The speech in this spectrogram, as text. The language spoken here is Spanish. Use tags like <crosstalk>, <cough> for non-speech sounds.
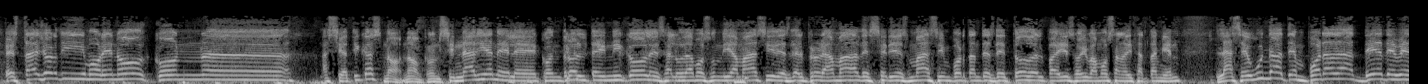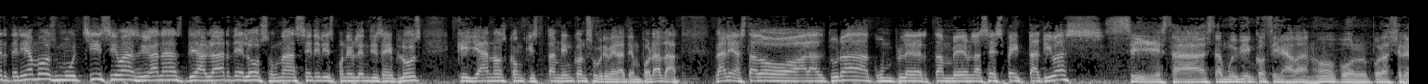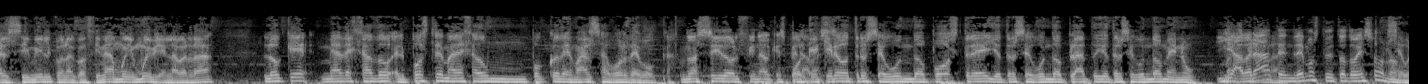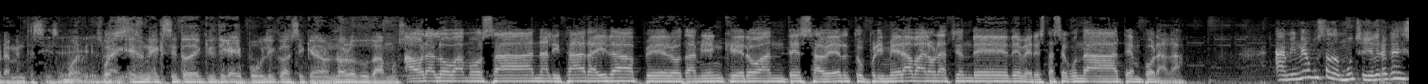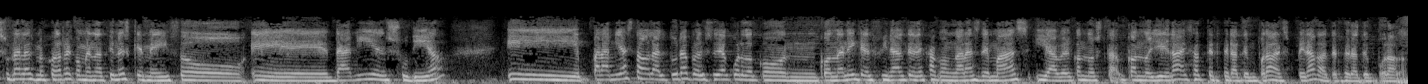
Está Jordi Moreno con... eh, ¿Asiáticas? No, no, con sin nadie en el eh, control técnico. Le saludamos un día más y desde el programa de series más importantes de todo el país. Hoy vamos a analizar también la segunda temporada de Deber. Teníamos muchísimas ganas de hablar del Oso, una serie disponible en Disney Plus que ya nos conquistó también con su primera temporada. Dani, ¿ha estado a la altura a cumplir también las expectativas? Sí, está, está muy bien cocinada, ¿no? Por, por hacer el símil con la cocina, muy, muy bien, la verdad. Lo que me ha dejado, el postre me ha dejado un poco de mal sabor de boca. No ha sido el final que esperabas. Porque quiero otro segundo postre y otro segundo plato y otro segundo menú. ¿Y habrá? ¿Tendremos de todo eso o no? Seguramente sí, sí. Bueno, es, pues- una- es un éxito de crítica y público, así que no, no lo dudamos. Ahora lo vamos a analizar, Aida, pero también quiero antes saber tu primera valoración de, de ver esta segunda temporada. A mí me ha gustado mucho, yo creo que es una de las mejores recomendaciones que me hizo eh, Dani en su día. Y para mí ha estado a la altura, pero estoy de acuerdo con, con Dani que el final te deja con ganas de más y a ver cuando, está, cuando llega esa tercera temporada, esperada tercera temporada.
